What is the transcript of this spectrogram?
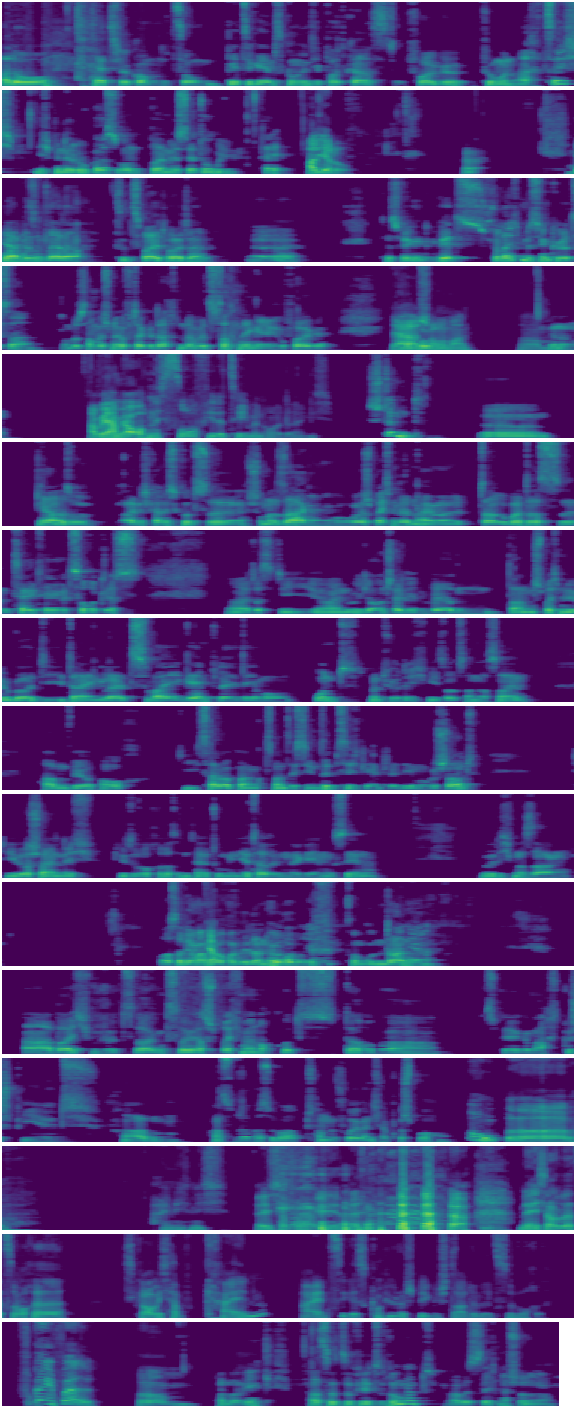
Hallo, herzlich willkommen zum PC Games Community Podcast Folge 85. Ich bin der Lukas und bei mir ist der Tobi. Hey. Hallihallo. Ja, ja wir sind leider zu zweit heute. Äh, deswegen wird es vielleicht ein bisschen kürzer, aber das haben wir schon öfter gedacht und dann wird es doch eine längere Folge. Ja, schauen wir mal. Ähm, Genau. Aber wir haben ja auch nicht so viele Themen heute eigentlich. Stimmt. Äh, ja, also eigentlich kann ich es kurz äh, schon mal sagen, worüber wir sprechen werden. Einmal darüber, dass äh, Telltale zurück ist, dass die einen Relaunch erleben werden. Dann sprechen wir über die Dying Light 2 Gameplay-Demo und natürlich, wie soll es anders sein, haben wir auch die Cyberpunk 2077 Gameplay-Demo geschaut, die wahrscheinlich diese Woche das Internet dominiert hat in der Gaming-Szene, würde ich mal sagen. Außerdem haben Ja. wir auch mal wieder einen Hörerbrief vom guten Daniel. Aber ich würde sagen, zuerst sprechen wir noch kurz darüber, was wir gemacht, gespielt haben. Hast du da was überhaupt? Haben wir vorher gar nicht abgesprochen. Oh, äh, eigentlich nicht. Ich habe irgendwie, nee, ich habe letzte Woche, ich glaube, ich habe kein einziges Computerspiel gestartet letzte Woche. Frevel! Ähm, Aber wirklich. Hast du zu viel zu tun gehabt, arbeitstechnisch, oder?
